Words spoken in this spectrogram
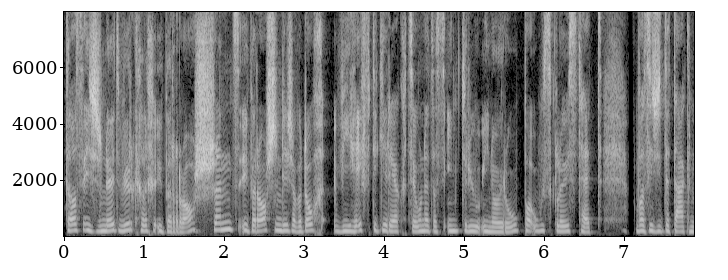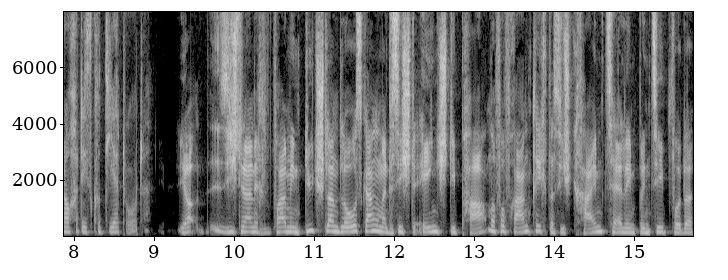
Das ist nicht wirklich überraschend. Überraschend ist aber doch, wie heftige Reaktionen das Interview in Europa ausgelöst hat. Was ist in den Tagen nachher diskutiert worden? Ja, es ist dann eigentlich vor allem in Deutschland losgegangen. Meine, das ist der engste Partner von Frankreich. Das ist Keimzelle im Prinzip von der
